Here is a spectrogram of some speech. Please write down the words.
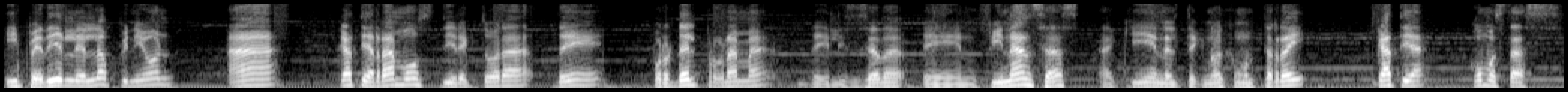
y pedirle la opinión a Katia Ramos, directora de, del programa de licenciada en finanzas aquí en el Tecnológico Monterrey. Katia, ¿cómo estás?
